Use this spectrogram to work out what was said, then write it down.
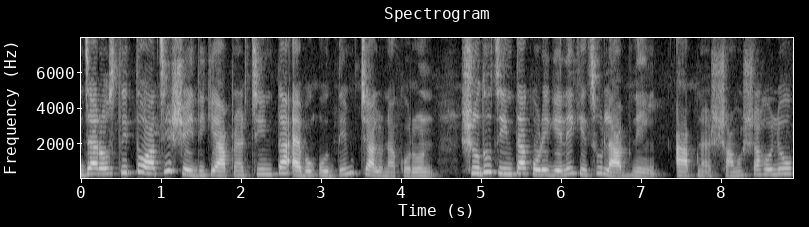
যার অস্তিত্ব আছে সেই দিকে আপনার চিন্তা এবং উদ্যম চালনা করুন। শুধু চিন্তা করে গেলে কিছু লাভ নেই। আপনার সমস্যা হলেও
